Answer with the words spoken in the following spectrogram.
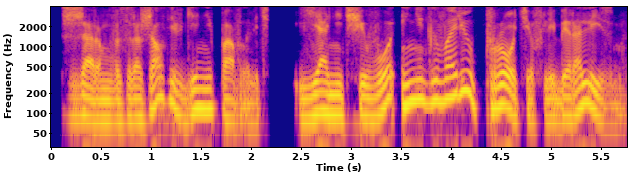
— с жаром возражал Евгений Павлович, «я ничего и не говорю против либерализма.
